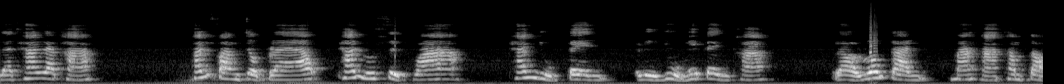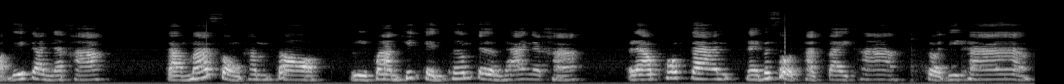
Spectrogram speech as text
และท่านล่ะคะ ท่านฟังจบแล้ว ท่านรู้สึกว่า ท่านอยู่เป็นหรืออยู่ไม่เป็นคะ เราร่วมกันมาหาคำตอบด้วยกันนะคะ สามารถส่งคำตอบหรือความคิดเห็นเพิ่มเติมได้นะคะ แล้วพบกันในประสดถัดไปค่ะ สวัสดีค่ะ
